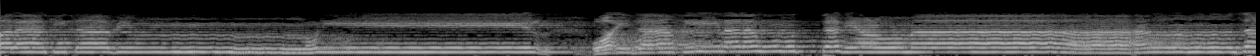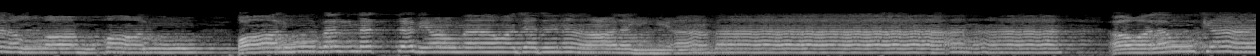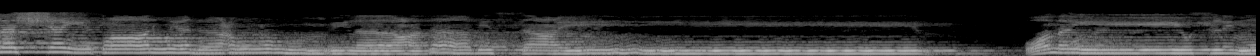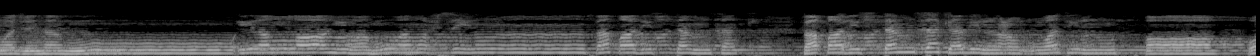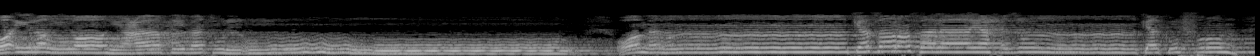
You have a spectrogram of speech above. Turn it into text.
ولا كتاب منير. وإذا قيل لهم اتبعوا ما أنزل الله قالوا قالوا بل نتبع ما وجدنا عليه آباءنا. وجهه إلى الله وهو محسن فقد استمسك فقد استمسك بالعروة الوثقى وإلى الله عاقبة الأمور. ومن كفر فلا يحزنك كفره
